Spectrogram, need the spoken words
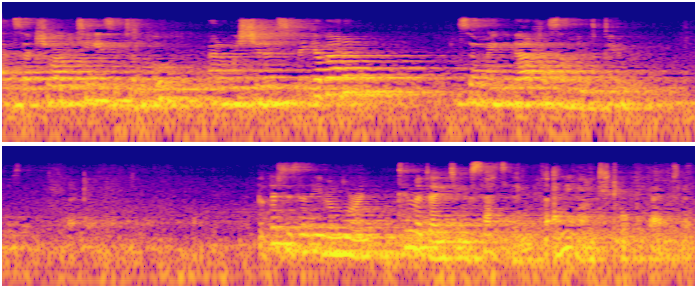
and sexuality is a taboo and we shouldn't speak about it. So maybe that has something to do. But this is an even more intimidating setting for anyone to talk about it.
